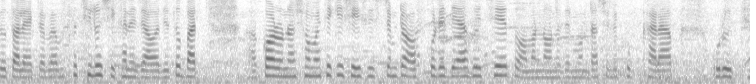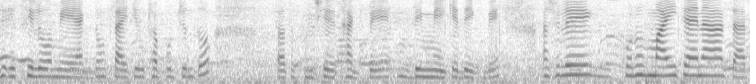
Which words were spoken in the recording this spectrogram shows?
দোতলা একটা ব্যবস্থা ছিল, সেখানে যাওয়া যেত। বাট করোনার সময় থেকে সেই সিস্টেমটা অফ করে দেওয়া হয়েছে। তো আমার ননদের মনটা আসলে খুব খারাপ। ওর ছিল, মেয়ে একদম ফ্লাইটে ওঠা পর্যন্ত। ততক্ষণ সে থাকবে মেয়েকে দেখবে। আসলে কোনো মাই চায় না তার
